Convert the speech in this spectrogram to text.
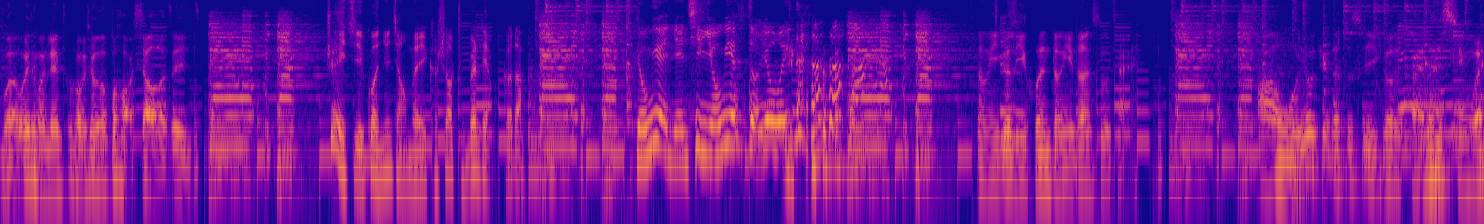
苦了，为什么连脱口秀都不好笑了？这一季，这一季冠军奖杯可是要准备两个的。永远年轻，永远左右为难。等一个离婚，等一段素材。啊，我又觉得这是一个摆烂行为。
